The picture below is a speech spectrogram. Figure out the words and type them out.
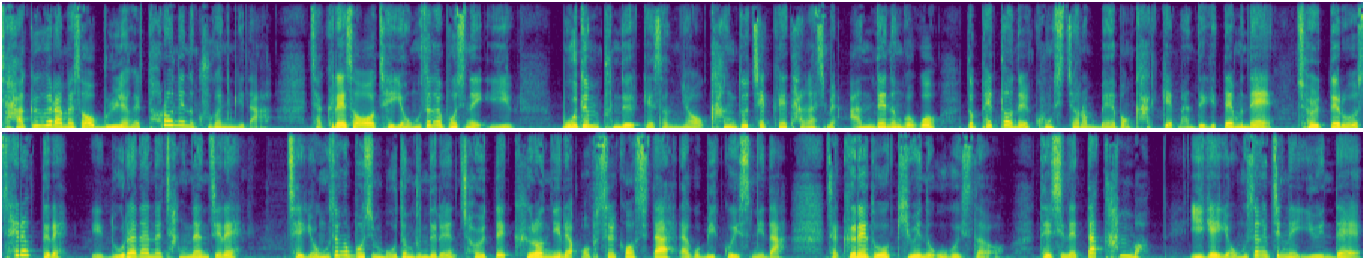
자극을 하면서 물량을 털어내는 구간입니다. 자, 그래서 제 영상을 보시는 이 모든 분들께서는요, 강도 체크에 당하시면 안 되는 거고, 또 패턴을 공시처럼 매번 같게 만들기 때문에 절대로 세력들의 이 놀아나는 장난질에 제 영상을 보신 모든 분들은 절대 그런 일이 없을 것이다 라고 믿고 있습니다. 자, 그래도 기회는 오고 있어요. 대신에 딱 한 번. 이게 영상을 찍는 이유인데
